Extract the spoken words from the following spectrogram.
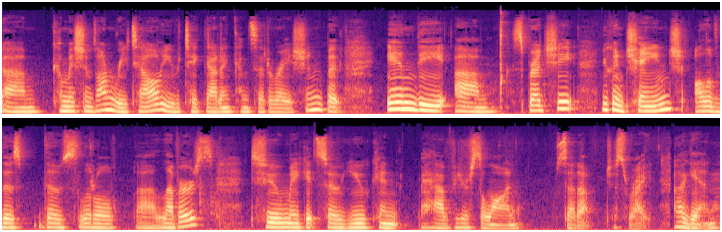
um, commissions on retail, you would take that in consideration. But in the um, spreadsheet, you can change all of those those little uh, levers to make it so you can have your salon set up just right. Again,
